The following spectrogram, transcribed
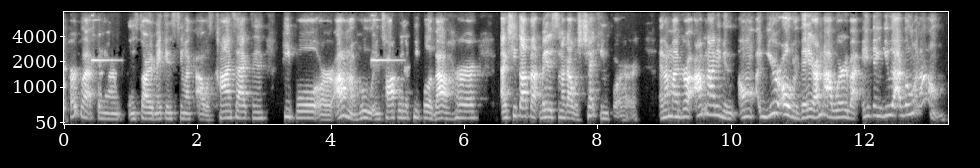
her platform and started making it seem like I was contacting people or I don't know who and talking to people about her. Like she thought that made it seem like I was checking for her. And I'm like, girl, I'm not even on, you're over there. I'm not worried about anything you got going on.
